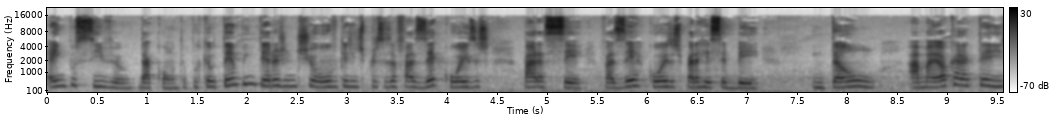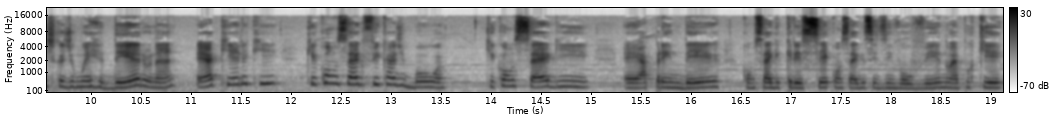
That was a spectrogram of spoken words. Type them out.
é impossível dar conta, porque o tempo inteiro a gente ouve que a gente precisa fazer coisas para ser, fazer coisas para receber. Então, a maior característica de um herdeiro, né, é aquele que, que consegue ficar de boa, que consegue é, aprender, consegue crescer, consegue se desenvolver. Não é porque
